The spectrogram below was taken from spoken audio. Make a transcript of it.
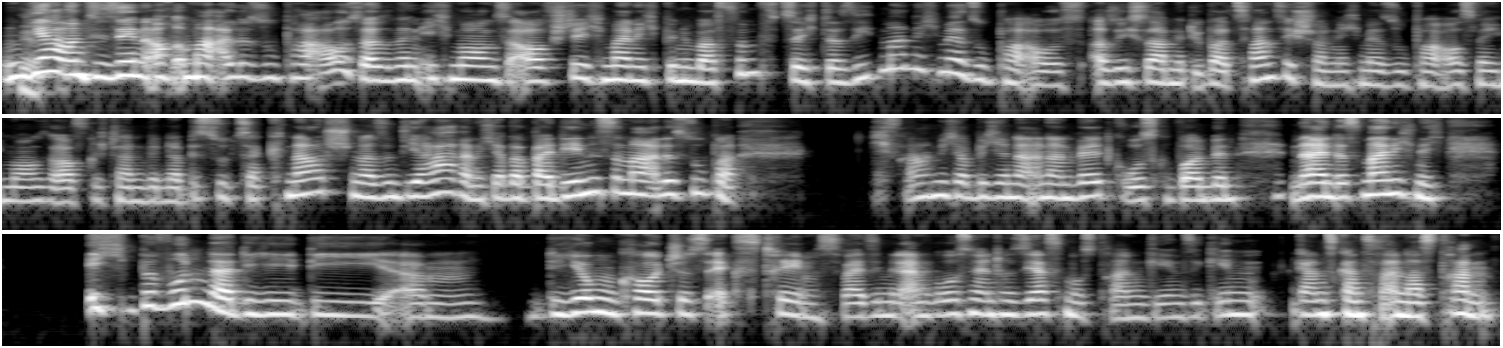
Ja. Ja, und sie sehen auch immer alle super aus. Also wenn ich morgens aufstehe, ich meine, ich bin über 50, da sieht man nicht mehr super aus. Also ich sah mit über 20 schon nicht mehr super aus, wenn ich morgens aufgestanden bin. Da bist du zerknautscht und da sind die Haare nicht. Aber bei denen ist immer alles super. Ich frage mich, ob ich in einer anderen Welt groß geworden bin. Nein, das meine ich nicht. Ich bewundere die, die, ähm, die jungen Coaches extremst, weil sie mit einem großen Enthusiasmus dran gehen. Sie gehen ganz, ganz anders dran.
